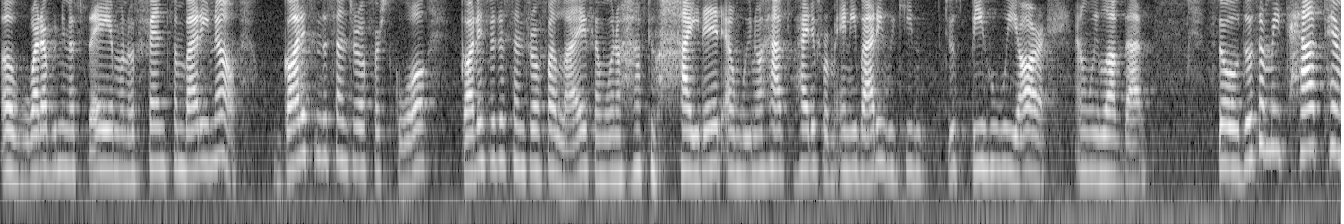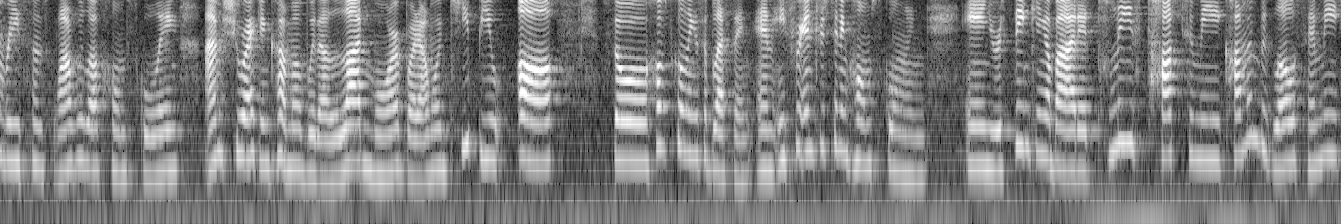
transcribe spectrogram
of what i'm gonna say i'm gonna offend somebody. No God is in the center of our school. God is at the center of our life, and we don't have to hide it, and we don't have to hide it from anybody. We can just be who we are, and we love that. So those are my top 10 reasons why we love homeschooling. I'm sure I can come up with a lot more, but I want to keep you all. So homeschooling is a blessing. And if you're interested in homeschooling and you're thinking about it, please talk to me. Comment below, send me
